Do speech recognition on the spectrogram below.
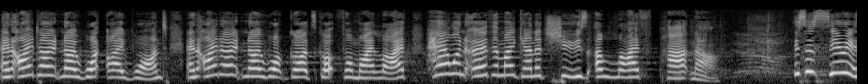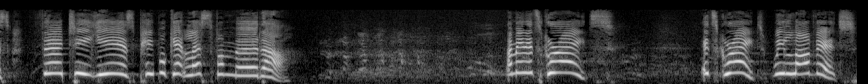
and I don't know what I want and I don't know what God's got for my life, how on earth am I going to choose a life partner? This is serious. 30 years, people get less for murder. I mean, it's great. It's great. We love it.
